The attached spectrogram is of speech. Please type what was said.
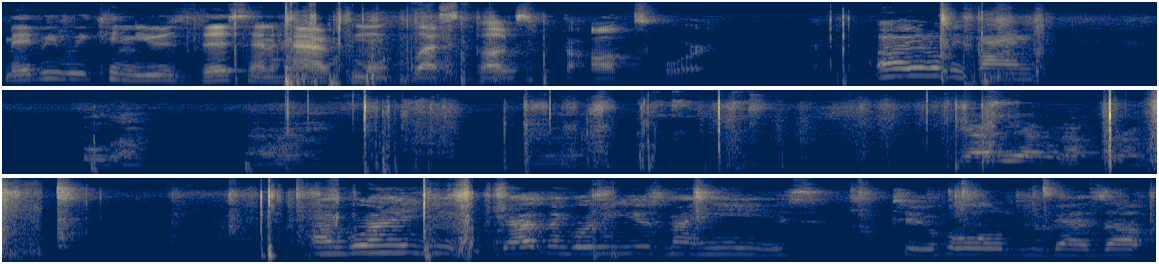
maybe we can use this and have more, less bugs with the aux cord. Oh, it'll be fine. Hold on. Um, yeah, we have enough room. I'm going to use, guys, I'm going to use my knees to hold you guys up.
